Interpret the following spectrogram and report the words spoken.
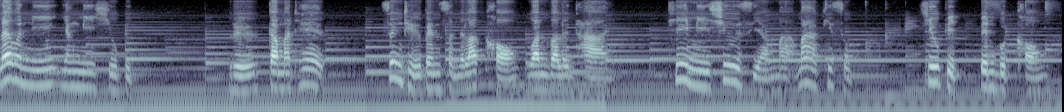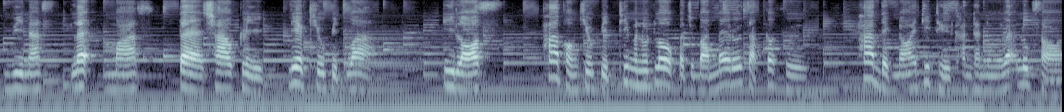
และวันนี้ยังมีคิวปิด หรือกรรมเทพ ซึ่งถือเป็นสัญลักษณ์ของวันวาเลนไทน์ ที่มีชื่อเสียงมามากที่สุด คิวปิดเป็นบุตรของวีนัสและมาร์สแต่ชาวกรีกเรียกคิวปิดว่าอีลอสภาพของคิวปิดที่มนุษย์โลกปัจจุบันได้รู้จักก็คือ ภาพเด็กน้อยที่ถือคันธนูและลูกศร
